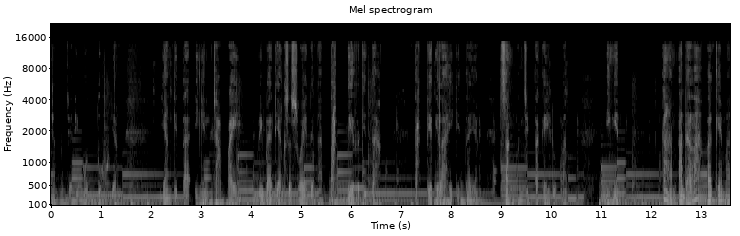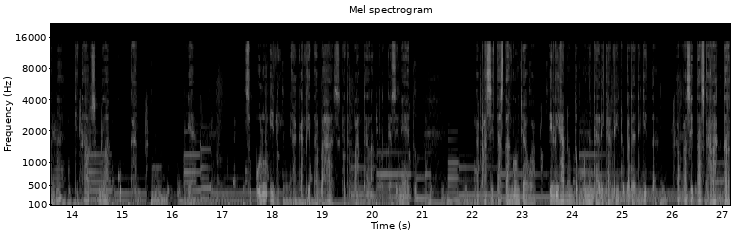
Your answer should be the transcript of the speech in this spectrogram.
yang menjadi utuh, yang yang kita ingin capai, pribadi yang sesuai dengan takdir kita, takdir ilahi kita yang sang pencipta kehidupan ingin kan adalah bagaimana kita harus melakukan ya 10 ini yang akan kita bahas ke depan dalam podcast ini yaitu kapasitas tanggung jawab, pilihan untuk mengendalikan hidup pada di kita, kapasitas karakter.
